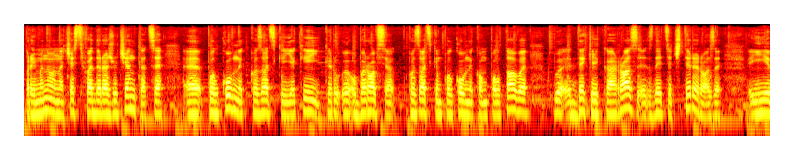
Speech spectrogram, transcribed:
Перейменована на честь Федора Жученка. Це е, полковник козацький, який е, обирався козацьким полковником Полтави декілька разів, здається, чотири рази. І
